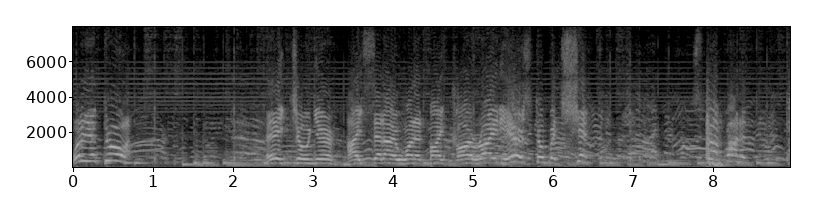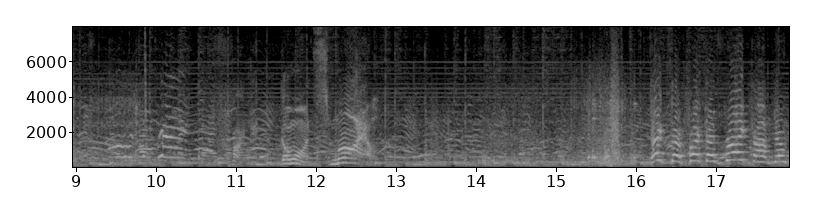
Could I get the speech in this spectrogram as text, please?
What are you doing? Hey, Junior, I said I wanted my car right here, stupid shit! Stop on it! Fuck. Go on, smile! Take the fucking brake off, you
